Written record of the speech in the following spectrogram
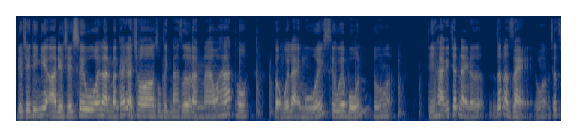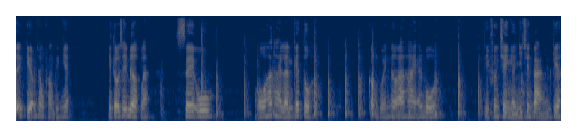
Điều chế thí nghiệm à điều chế CuO lần bằng cách là cho dung dịch bazơ là NaOH thôi, cộng với lại muối CuE4 đúng không ạ? Thì hai cái chất này nó rất là rẻ, đúng không? Rất dễ kiếm trong phòng thí nghiệm. Thì tôi sẽ được là Cu OH hai lần kết tủa, cộng với Na2S4. Thì phương trình ở như trên bảng bên kia,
